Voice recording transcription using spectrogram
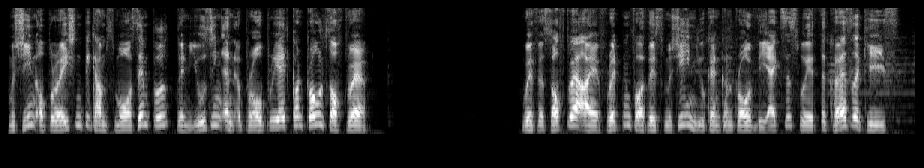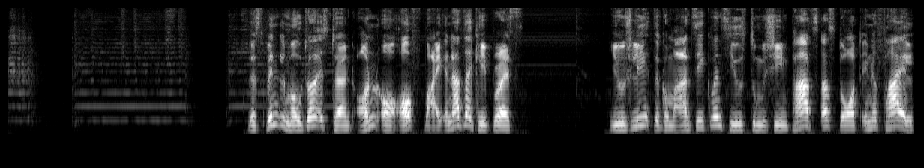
Machine operation becomes more simple when using an appropriate control software. With the software I have written for this machine you can control the axis with the cursor keys. The spindle motor is turned on or off by another key press. Usually the command sequence used to machine parts are stored in a file.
